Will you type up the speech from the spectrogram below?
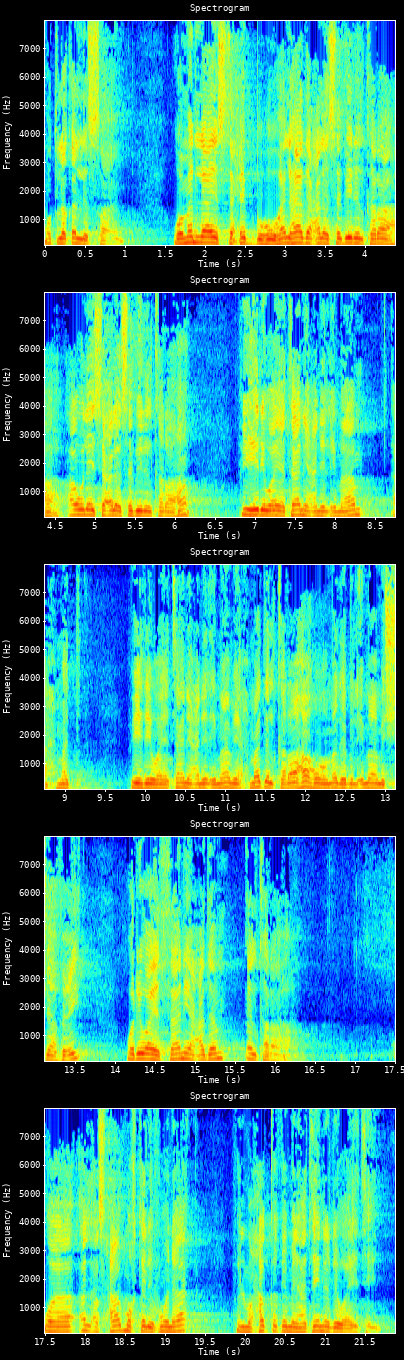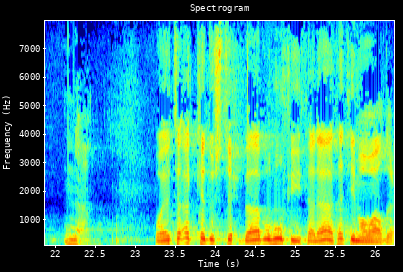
مطلقا للصائم. ومن لا يستحبه هل هذا على سبيل الكراهة أو ليس على سبيل الكراهة؟ فيه روايتان عن الإمام أحمد. فيه روايتان عن الإمام أحمد الكراهة هو مذهب الإمام الشافعي. والرواية الثانية عدم الكراهة. والأصحاب مختلفون في المحقق من هاتين الروايتين. نعم. ويتأكد استحبابه في ثلاثة مواضع.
